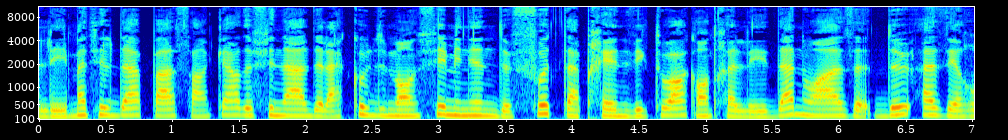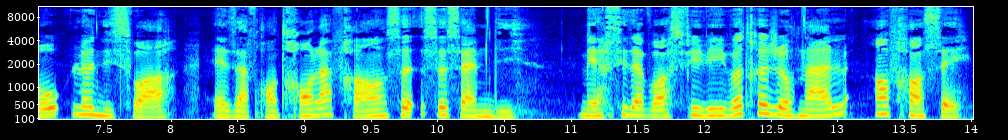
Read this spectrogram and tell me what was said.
les Matildas passent en quart de finale de la Coupe du monde féminine de foot après une victoire contre les Danoises 2 à 0 lundi soir. Elles affronteront la France ce samedi. Merci d'avoir suivi votre journal en français.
